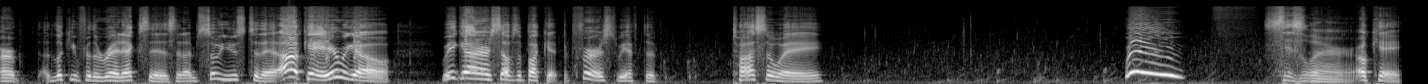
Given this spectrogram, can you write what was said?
or looking for the red X's, that I'm so used to that. Okay, here we go. We got ourselves a bucket. But first, we have to toss away... Woo! Sizzler. Okay.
